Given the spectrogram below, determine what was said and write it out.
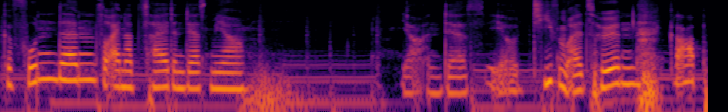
gefunden, zu einer Zeit, in der es mir ja, in der es eher Tiefen als Höhen gab.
